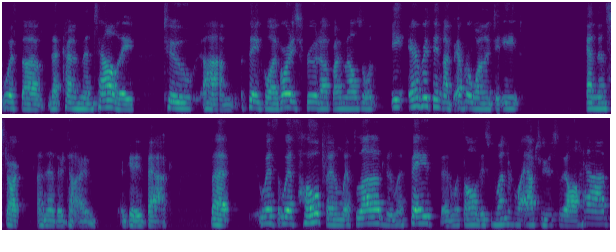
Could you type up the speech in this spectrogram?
with uh, that kind of mentality to um, think, well, I've already screwed up. I might as well eat everything I've ever wanted to eat and then start another time and getting back. But with with hope and with love and with faith and with all these wonderful attributes we all have,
